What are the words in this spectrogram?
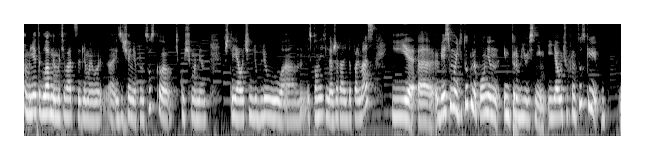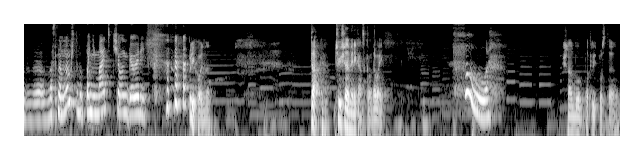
У меня это главная мотивация для моего а, изучения французского в текущий момент, что я очень люблю э, исполнителя Жеральда Пальмас, и э, весь мой YouTube наполнен интервью с ним, и я учу французский в, в основном, чтобы понимать, что он говорит. Прикольно. Так, что еще американского, давай. Фу. Еще надо было открыть просто...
